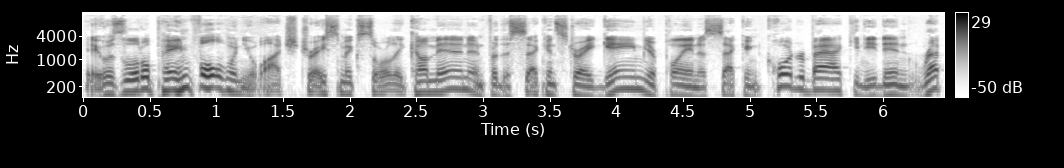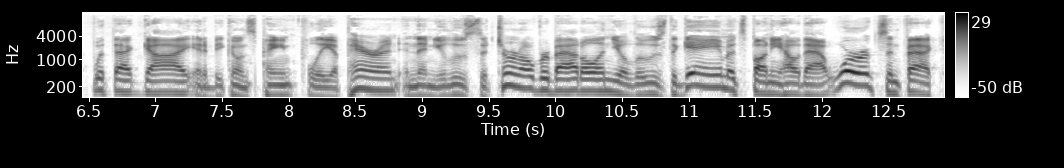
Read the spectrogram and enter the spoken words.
It was a little painful when you watch Trace McSorley come in, and for the second straight game, you're playing a second quarterback, and you didn't rep with that guy, and it becomes painfully apparent, and then you lose the turnover battle, and you lose the game. It's funny how that works. In fact,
